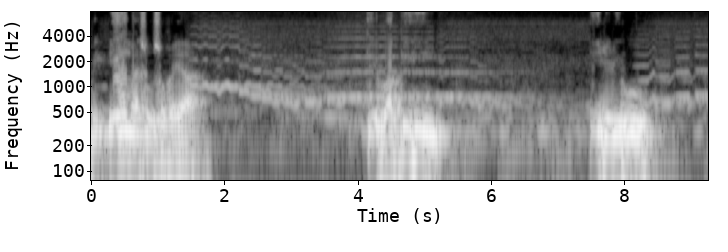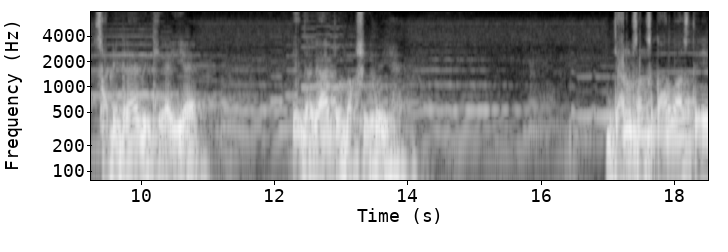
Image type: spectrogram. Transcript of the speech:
ਵੀ ਇਉਂ ਮਹਿਸੂਸ ਹੋਇਆ ਕਿ ਵਾਕਈ ਹੀ ਇਹ ਜਿਹੜੀ ਰੂਹ ਸਾਡੇ ਗ੍ਰਹਿ ਵਿਖੇ ਆਈ ਹੈ, ਇਹ ਦਰਗਾਹ ਤੋਂ ਬਖਸ਼ੀ ਹੋਈ ਹੈ। ਜਨਮ ਸੰਸਕਾਰ ਵਾਸਤੇ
